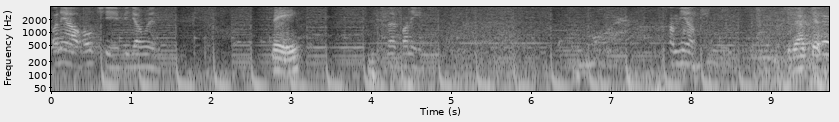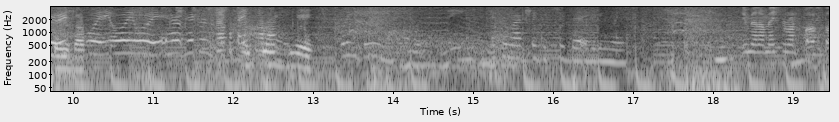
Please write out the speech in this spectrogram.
Funny, I'll ult you if you go in. Me. No funny. Come here. You guys get Oi, singed up. oi, oi, oi! He- Hector's just I'm taking coming me. here. What are you doing? Hecker actually just stood there hitting me. Hey man, I'll make you run faster.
